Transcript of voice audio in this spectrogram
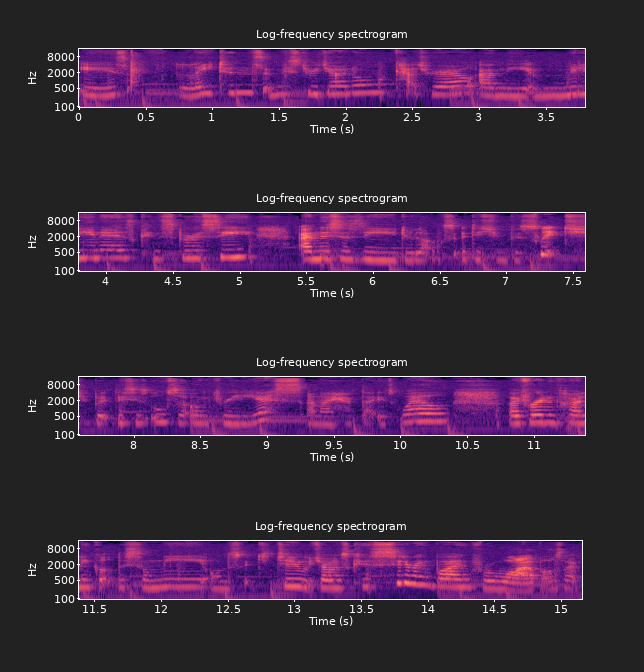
is Layton's Mystery Journey Katrielle and the Millionaire's Conspiracy. And this is the deluxe edition for Switch but this is also on 3DS and I have that as well. My friend kindly got this on me on the Switch too which I was considering buying for a while but I was like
